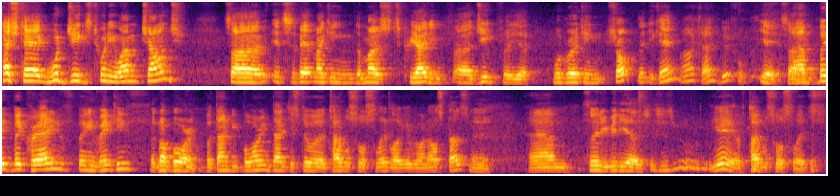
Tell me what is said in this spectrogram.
hashtag WoodJigs21 challenge. So it's about making the most creative uh, jig for your woodworking shop that you can. Okay. Beautiful. Yeah. So, Um, be be creative. Be inventive. but not boring. But don't be boring. Don't just do a table saw sled like everyone else does. Yeah. Um, Thirty videos. Yeah, of table saw sleds.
